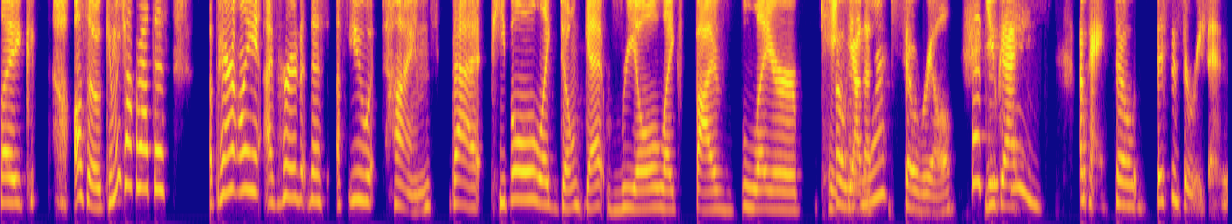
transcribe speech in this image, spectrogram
Like, also, can we talk about this? Apparently, I've heard this a few times that people like don't get real like five layer cakes. Oh yeah, anymore. that's so real. That's you insane. get okay so this is the reason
